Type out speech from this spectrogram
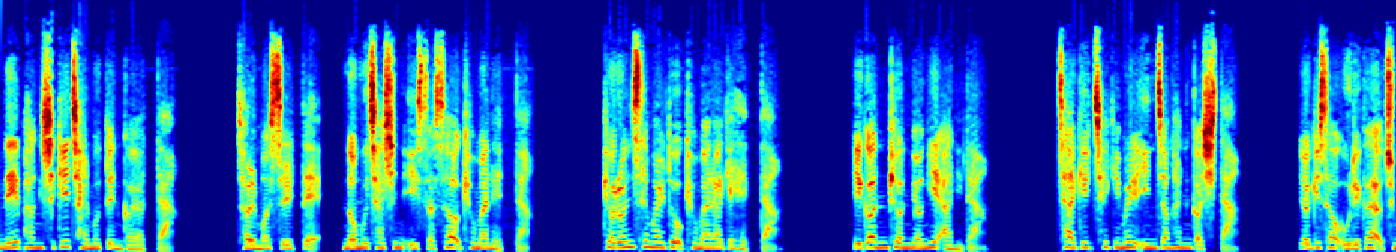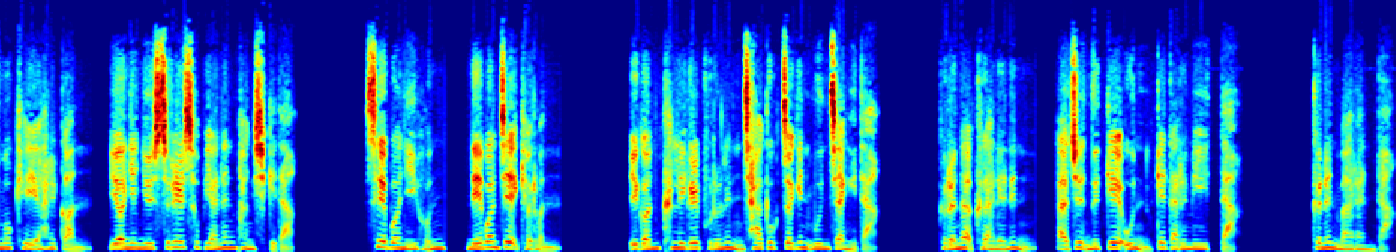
내 방식이 잘못된 거였다. 젊었을 때 너무 자신 있어서 교만했다. 결혼 생활도 교만하게 했다. 이건 변명이 아니다. 자기 책임을 인정한 것이다. 여기서 우리가 주목해야 할 건 연예 뉴스를 소비하는 방식이다. 세 번 이혼, 네 번째 결혼. 이건 클릭을 부르는 자극적인 문장이다. 그러나 그 안에는 아주 늦게 온 깨달음이 있다. 그는 말한다.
